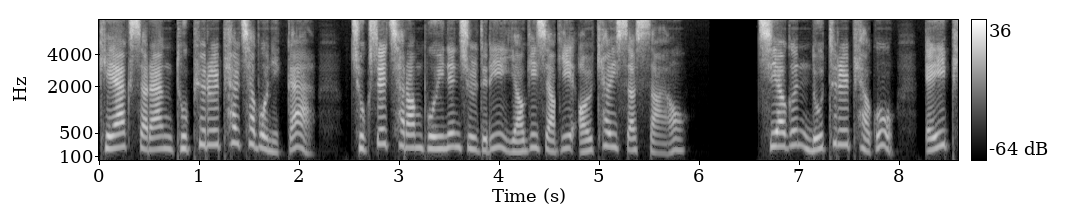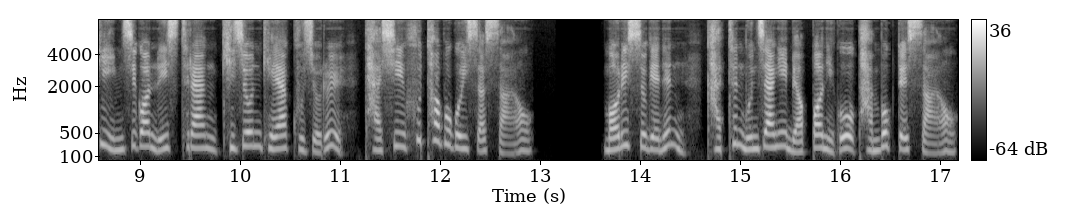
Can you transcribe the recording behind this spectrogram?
계약서랑 도표를 펼쳐보니까 족쇄처럼 보이는 줄들이 여기저기 얽혀 있었어요. 지역은 노트를 펴고 AP 임직원 리스트랑 기존 계약 구조를 다시 훑어보고 있었어요. 머릿속에는 같은 문장이 몇 번이고 반복됐어요.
